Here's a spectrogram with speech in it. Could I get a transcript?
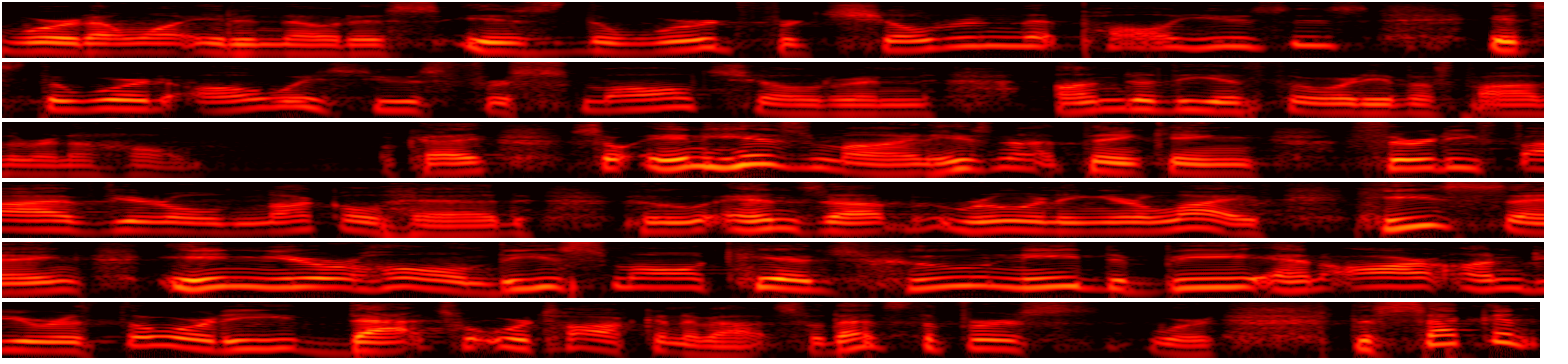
word I want you to notice is the word for children that Paul uses. It's the word always used for small children under the authority of a father in a home. Okay? So in his mind, he's not thinking 35 year old knucklehead who ends up ruining your life. He's saying, in your home, these small kids who need to be and are under your authority, that's what we're talking about. So that's the first word. The second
